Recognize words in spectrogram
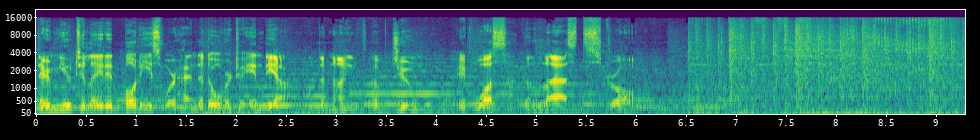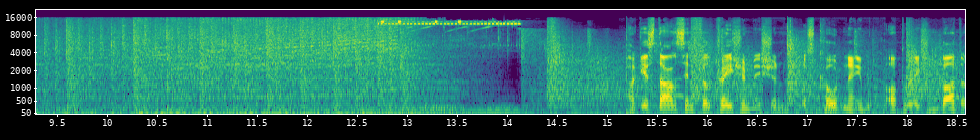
Their mutilated bodies were handed over to India on the 9th of June. It was the last straw. Pakistan's infiltration mission was codenamed Operation Badr.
